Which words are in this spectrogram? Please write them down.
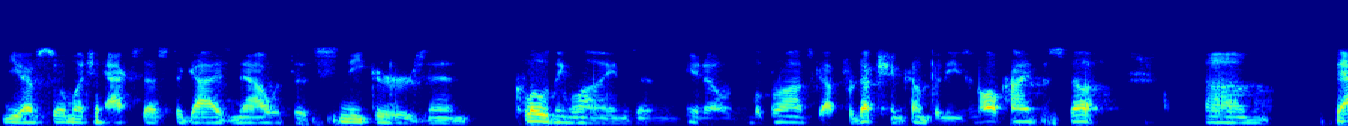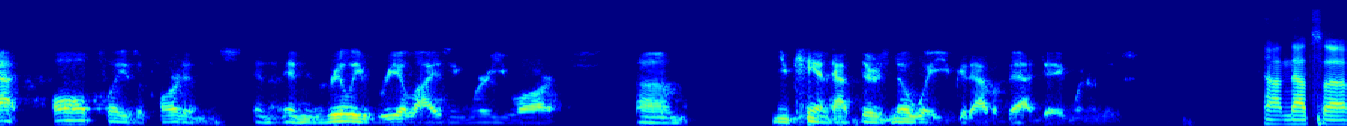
you have so much access to guys now with the sneakers and clothing lines and you know LeBron's got production companies and all kinds of stuff. Um, that all plays a part in this, and and really realizing where you are. Um, you can't have. There's no way you could have a bad day, win or lose. And that's a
